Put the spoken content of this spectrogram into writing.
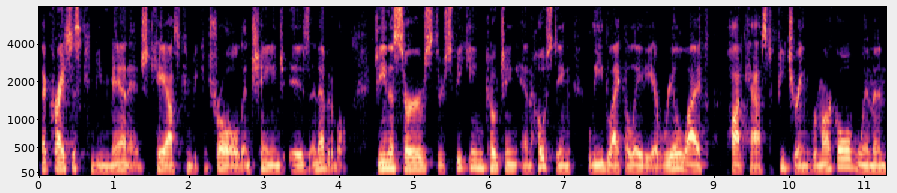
that crisis can be managed, chaos can be controlled, and change is inevitable. Gina serves through speaking, coaching, and hosting Lead Like a Lady, a real life podcast featuring remarkable women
